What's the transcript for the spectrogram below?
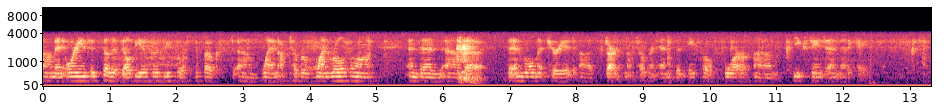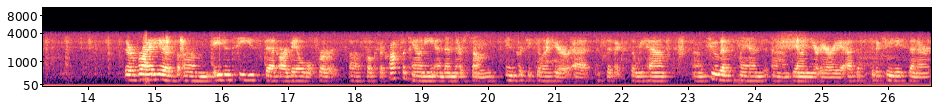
um, and oriented so that they'll be a good resource to folks um, when October 1 rolls along. And then uh, the, the enrollment period uh, starts in October and ends in April for um, the exchange and Medicaid. There are a variety of um, agencies that are available for uh, folks across the county, and then there's some in particular here at Pacific. So we have um, two events planned um, down in your area at the Pacific Community Center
